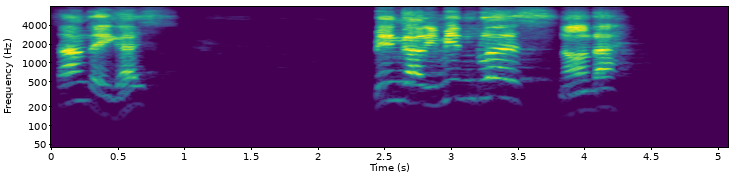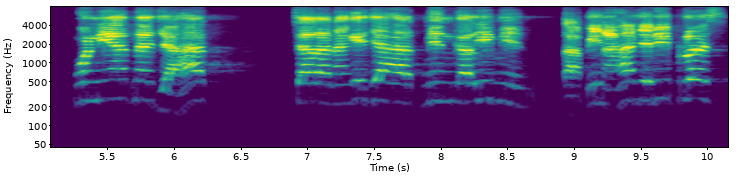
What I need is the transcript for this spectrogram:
Santai guys. Min kali min plus. Entah. Mau niatnya jahat. Cara nage jahat. Min kali min. Tapi nah jadi plus.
